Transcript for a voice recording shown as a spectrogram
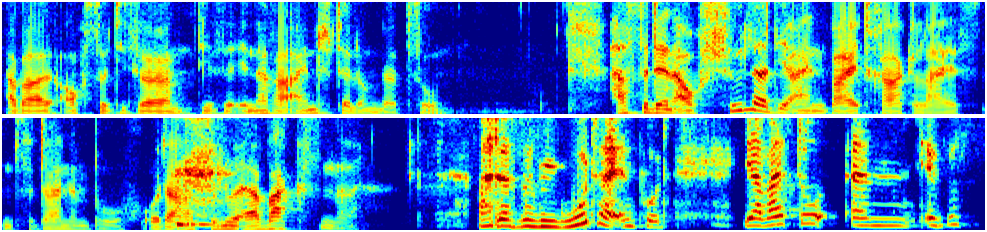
Aber auch so diese, diese innere Einstellung dazu. Hast du denn auch Schüler, die einen Beitrag leisten zu deinem Buch? Oder hast du nur Erwachsene? Ah, das ist ein guter Input. Ja, weißt du, ähm, es ist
